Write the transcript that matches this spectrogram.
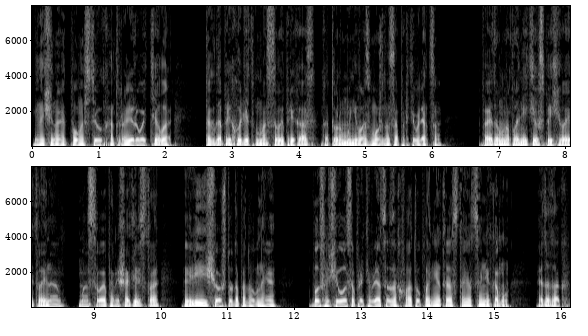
и начинают полностью контролировать тело, Тогда приходит массовый приказ, которому невозможно сопротивляться. Поэтому на планете вспыхивает война, массовое помешательство или еще что-то подобное, после чего сопротивляться захвату планеты остается некому. Это так,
